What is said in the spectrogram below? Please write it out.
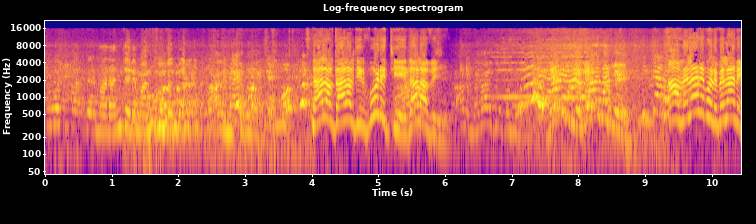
ತೂವತ್ತಿ ಬಂದರೆ ಮಾರ ಅಂಜನೆ ಮನ್ಕೊಂಡ ದಾಲಾವ್ ದಾಲಾವ್ ಜೀರ್ ಬೂಡೆಚ್ಚಿ ದಾಲಾವ್ ಬಿಜಿ ಹಾ ಮೆಲಾನೆ ಬೋಲೆ ಮೆಲಾನೆ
